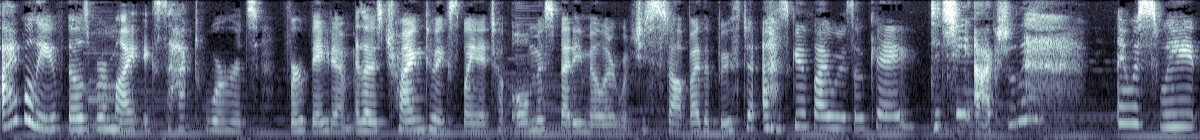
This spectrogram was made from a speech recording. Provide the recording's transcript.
I believe those were my exact words verbatim as I was trying to explain it to old Miss Betty Miller when she stopped by the booth to ask if I was okay. Did she actually? It was sweet.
